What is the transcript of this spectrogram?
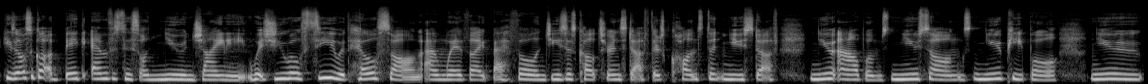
he's also got a big emphasis on new and shiny, which you will see with Hillsong and with like Bethel and Jesus culture and stuff. There's constant new stuff, new albums, new songs, new people, new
